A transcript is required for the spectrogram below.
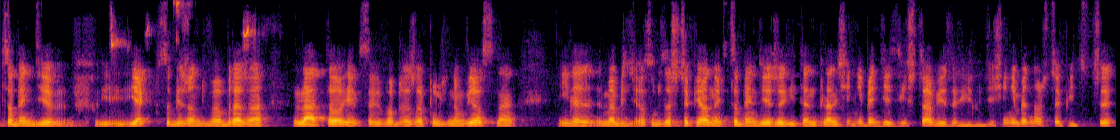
co będzie, jak sobie rząd wyobraża lato, jak sobie wyobraża późną wiosnę, ile ma być osób zaszczepionych, co będzie, jeżeli ten plan się nie będzie ziszczał, jeżeli ludzie się nie będą szczepić, czy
